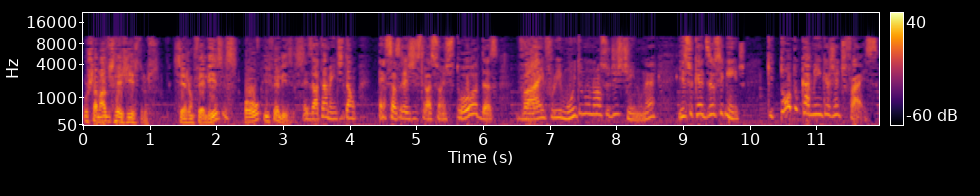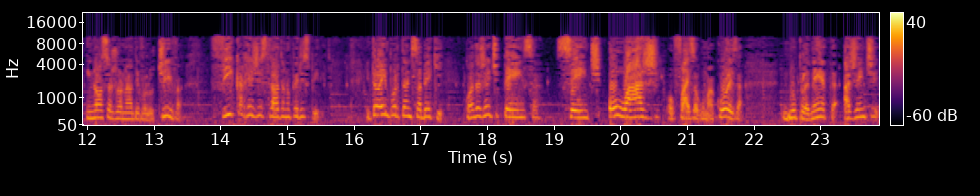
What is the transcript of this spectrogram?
os chamados registros, sejam felizes ou infelizes. Exatamente. Então, essas registrações todas vai influir muito no nosso destino, né? Isso quer dizer o seguinte, que todo o caminho que a gente faz em nossa jornada evolutiva fica registrado no perispírito. Então é importante saber que quando a gente pensa, sente ou age ou faz alguma coisa no planeta, a gente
